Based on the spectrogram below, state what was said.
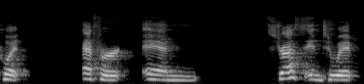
put effort and stress into it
